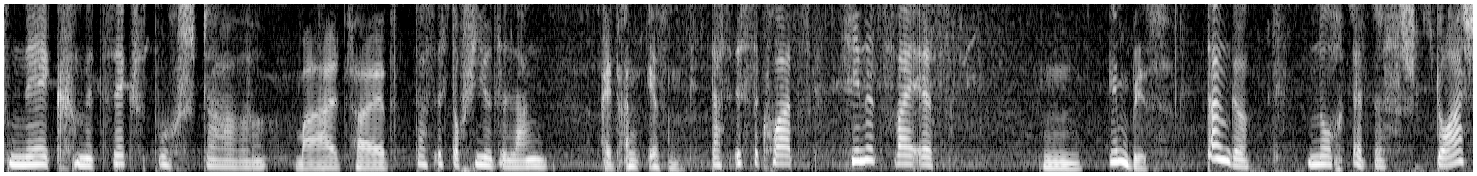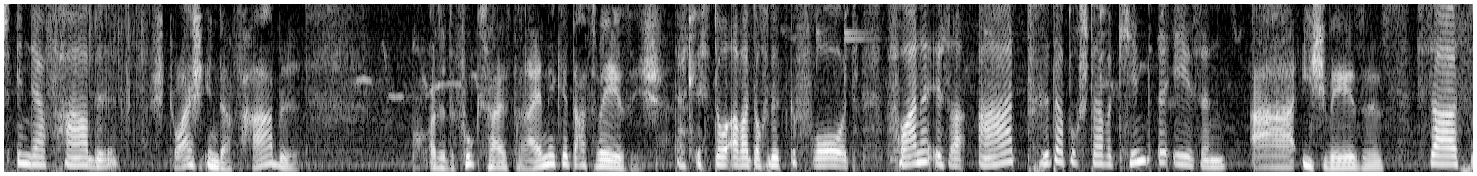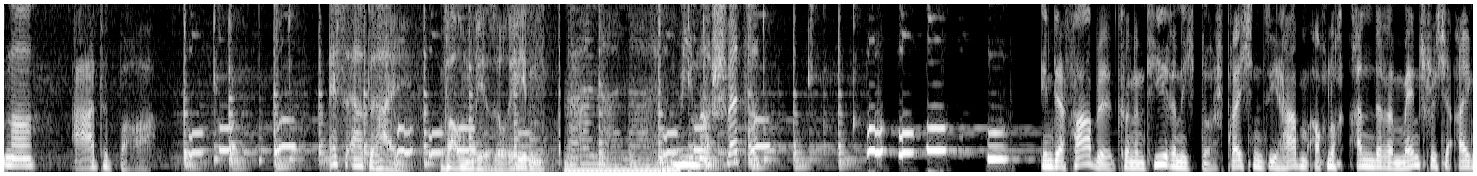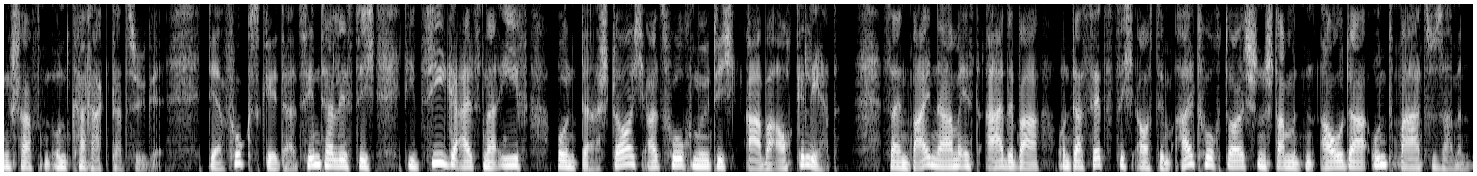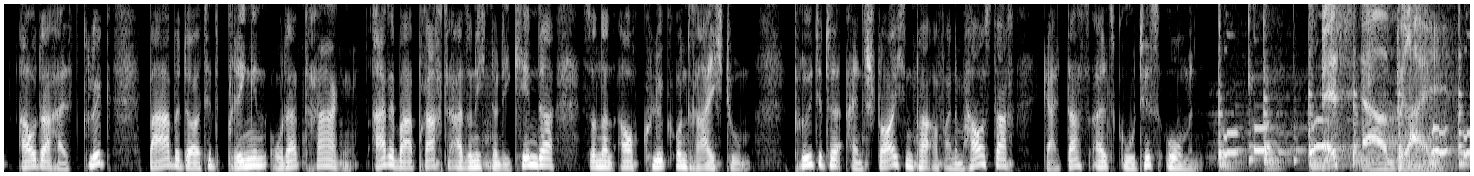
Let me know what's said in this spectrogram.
Snack mit sechs Buchstaben. Mahlzeit. Das ist doch viel zu lang. Hey, dann essen. Das ist kurz. Hinne zwei S. Imbiss. Danke. Noch etwas. Storch in der Fabel. Storch in der Fabel. Also der Fuchs heißt Reinecke, das weiß ich. Das ist doch aber doch nicht gefroht. Vorne ist a A, dritter Buchstabe Kind, a Esen. Ah, ich weiß es. Saß mal. Adebar. SR3. Warum wir so reden. Wie man schwätze. In der Fabel können Tiere nicht nur sprechen, sie haben auch noch andere menschliche Eigenschaften und Charakterzüge. Der Fuchs gilt als hinterlistig, die Ziege als naiv und der Storch als hochmütig, aber auch gelehrt. Sein Beiname ist Adebar und das setzt sich aus dem Althochdeutschen stammenden Auda und Bar zusammen. Auda heißt Glück, Bar bedeutet bringen oder tragen. Adebar brachte also nicht nur die Kinder, sondern auch Glück und Reichtum. Brütete ein Storchenpaar auf einem Hausdach, galt das als gutes Omen. SR3.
